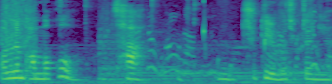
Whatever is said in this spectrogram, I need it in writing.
얼른 밥 먹고 자. 음, 죽기 일보 직전이야.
